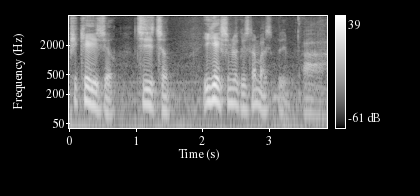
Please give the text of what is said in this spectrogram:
PK 지역, 지지층 이게 핵심일 것이라는 말씀드립니다. 아.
